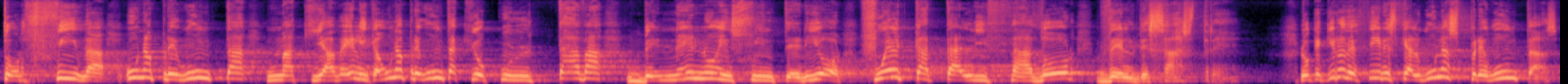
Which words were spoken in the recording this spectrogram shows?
torcida, una pregunta maquiavélica, una pregunta que ocultaba veneno en su interior. Fue el catalizador del desastre. Lo que quiero decir es que algunas preguntas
